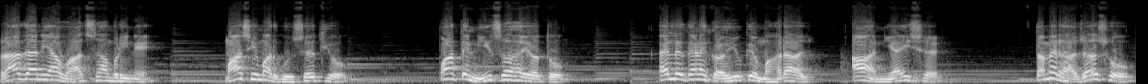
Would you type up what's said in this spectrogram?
રાજાની આ વાત સાંભળીને માછીમાર ગુસ્સે થયો, પણ તે નિસહાય હતો. એટલે તેણે કહ્યું કે, મહારાજ, આ અન્યાય છે. તમે રાજા છો,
